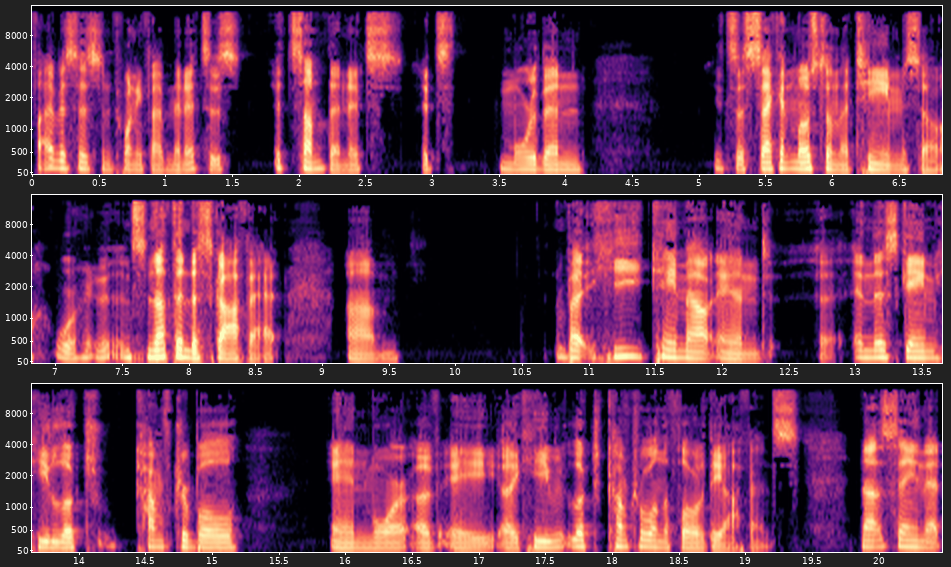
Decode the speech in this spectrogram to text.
five assists in 25 minutes is it's something. It's it's more than it's the second most on the team, so it's nothing to scoff at. Um, but he came out and uh, in this game he looked comfortable and more of a like he looked comfortable in the flow of the offense. Not saying that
